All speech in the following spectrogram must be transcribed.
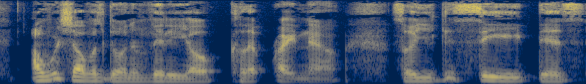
I wish I was doing a video clip right now so you can see this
